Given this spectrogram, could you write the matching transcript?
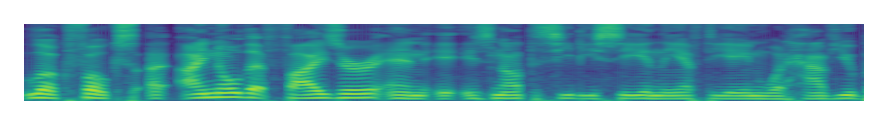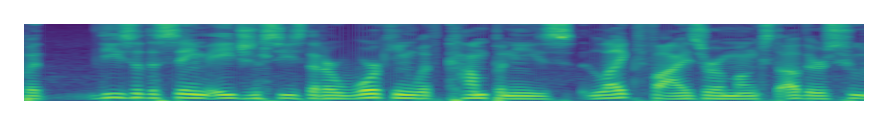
look, folks, I, I, know that Pfizer and is not the CDC and the FDA and what have you, but these are the same agencies that are working with companies like Pfizer, amongst others, who,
